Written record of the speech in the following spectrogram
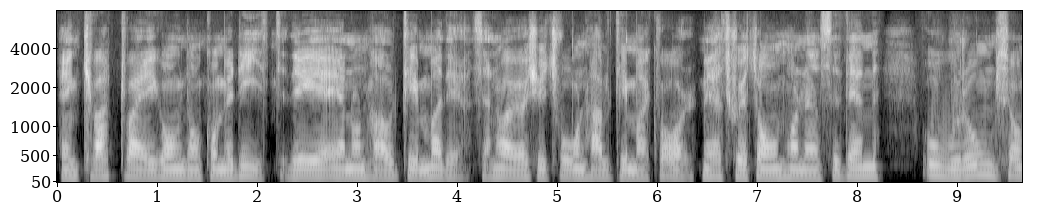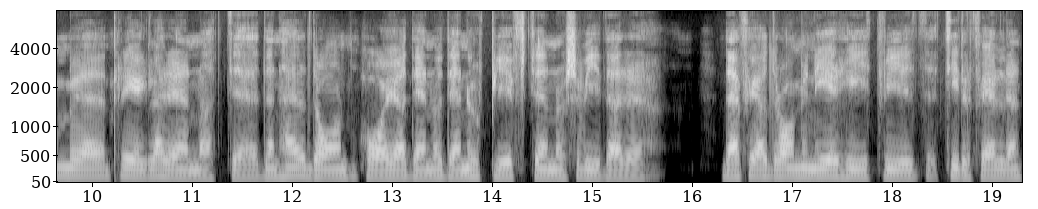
en kvart varje gång de kommer dit. Det är en och en halv timme det. Sen har jag 22 och en halv timme kvar med att sköta om honom. Så den oron som eh, präglar en att eh, den här dagen har jag den och den uppgiften och så vidare Därför jag drar mig ner hit vid tillfällen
